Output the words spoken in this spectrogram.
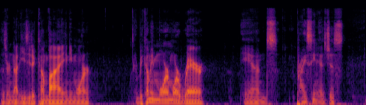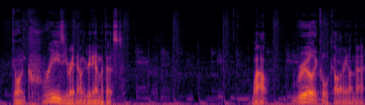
those are not easy to come by anymore. They're becoming more and more rare, and pricing is just going crazy right now in green amethyst. Wow, really cool coloring on that.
